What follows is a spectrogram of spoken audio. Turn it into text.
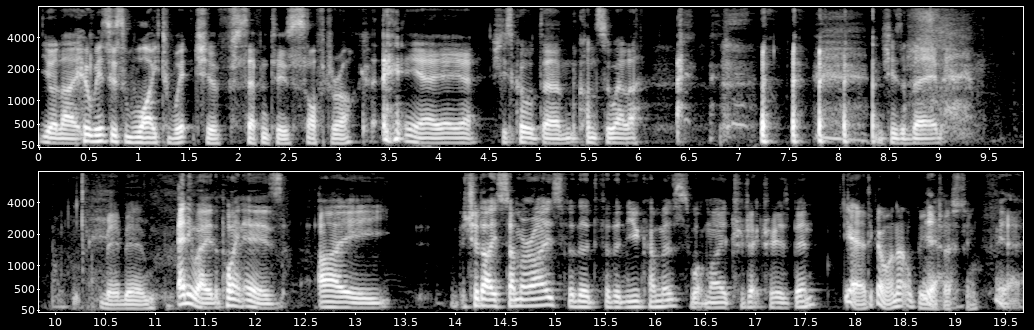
You're like. Who is this white witch of seventies soft rock? Yeah, yeah, yeah. She's called um, Consuela. and she's a babe. Maybe. Anyway, the point is, I should I summarize for the for the newcomers what my trajectory has been. Yeah, to go on. That'll be Yeah. interesting. Yeah.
